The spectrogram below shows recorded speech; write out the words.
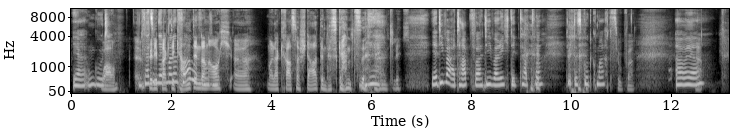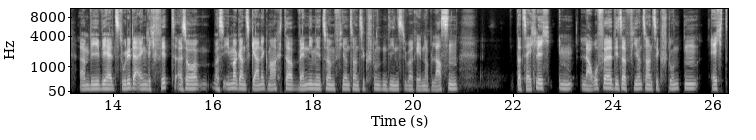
Ja, ungut. Wow. Für die Praktikantin dann auch äh, mal ein krasser Start in das Ganze ja. eigentlich. Ja, die war tapfer, die war richtig tapfer. die hat das gut gemacht. Super. Aber ja. ja. Ähm, wie, wie hältst du dich da eigentlich fit? Also, was ich immer ganz gerne gemacht habe, wenn ich mich zu einem 24-Stunden-Dienst überreden habe lassen, tatsächlich im Laufe dieser 24 Stunden echt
